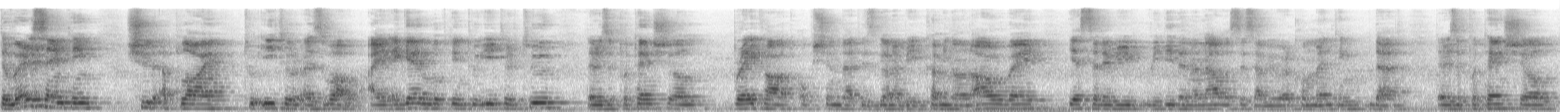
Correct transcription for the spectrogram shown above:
The very same thing should apply to ether as well. I again looked into ether too. There is a potential breakout option that is gonna be coming on our way. Yesterday we, we did an analysis and we were commenting that there is a potential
